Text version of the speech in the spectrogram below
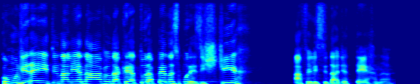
como um direito inalienável da criatura apenas por existir, a felicidade eterna.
